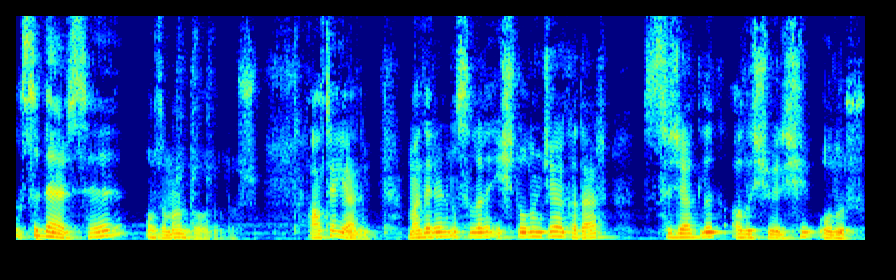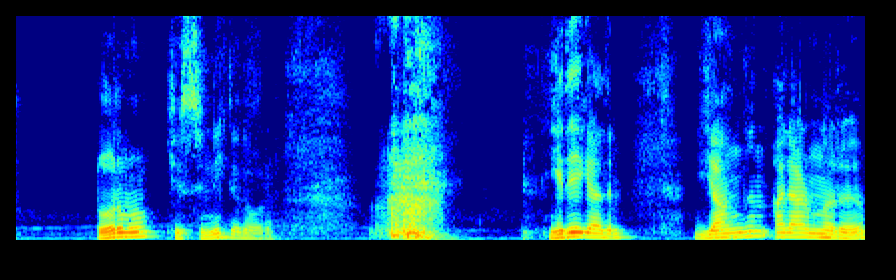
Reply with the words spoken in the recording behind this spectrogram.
ısı derse o zaman doğru olur. Altıya geldim. Maddelerin ısıları eşit oluncaya kadar sıcaklık alışverişi olur. Doğru mu? Kesinlikle doğru. 7'ye geldim. Yangın alarmları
